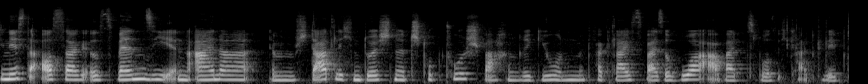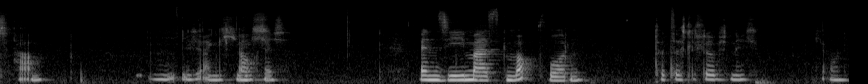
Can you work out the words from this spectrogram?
Die nächste Aussage ist, wenn Sie in einer im staatlichen Durchschnitt strukturschwachen Region mit vergleichsweise hoher Arbeitslosigkeit gelebt haben. Hm, ich eigentlich nicht. Auch nicht. Wenn Sie jemals gemobbt wurden. Tatsächlich glaube ich nicht. Ich auch nicht.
